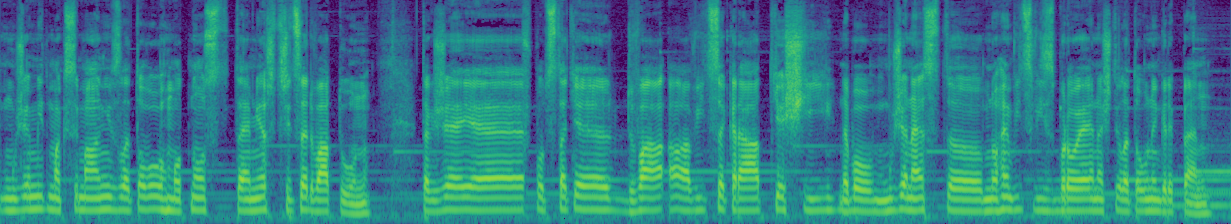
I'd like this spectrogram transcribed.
může mít maximální vzletovou hmotnost téměř 32 tun takže je v podstatě dva a vícekrát těžší, nebo může nést eh, mnohem víc výzbroje než ty letouny Gripen.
